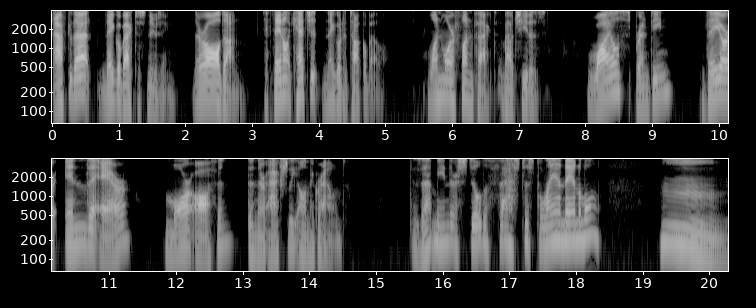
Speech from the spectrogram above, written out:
after that, they go back to snoozing. They're all done. If they don't catch it, they go to Taco Bell. One more fun fact about cheetahs while sprinting, they are in the air more often than they're actually on the ground. Does that mean they're still the fastest land animal? Hmm,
